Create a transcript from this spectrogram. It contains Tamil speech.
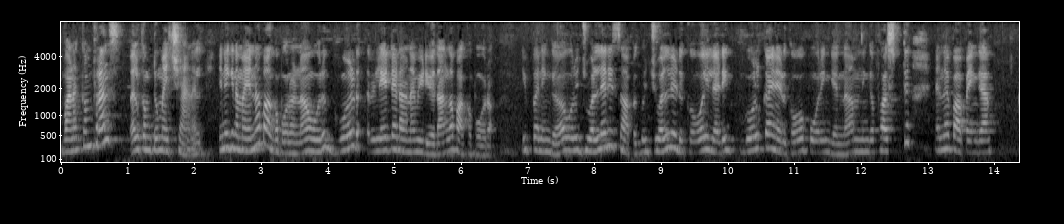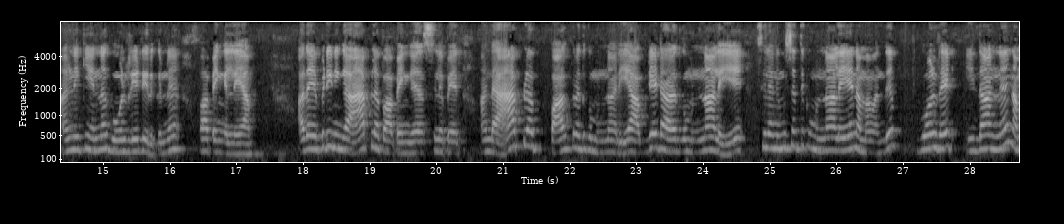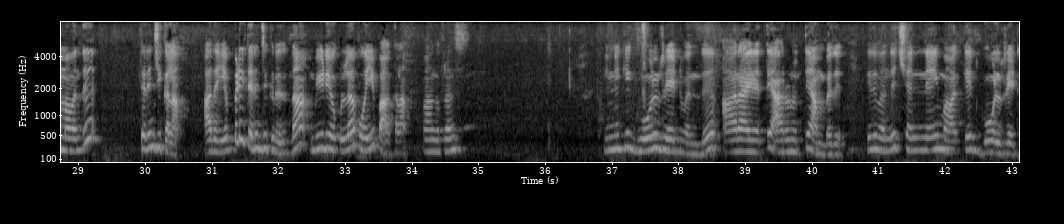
வணக்கம் friends welcome to my channel இன்றைக்கி நம்ம என்ன பார்க்க போகிறோம்னா ஒரு கோல்டு ரிலேட்டடான வீடியோ தாங்க பார்க்க போகிறோம் இப்போ நீங்கள் ஒரு ஜுவல்லரி ஷாப்புக்கு ஜுவல் எடுக்கவோ இல்லாட்டி கோல்ட் காயின் எடுக்கவோ போகிறீங்கன்னா நீங்கள் ஃபஸ்ட்டு என்ன பார்ப்பீங்க? அன்னைக்கு என்ன கோல்டு ரேட் இருக்குன்னு பார்ப்பீங்க இல்லையா? அதை எப்படி நீங்கள் ஆப்பில் பார்ப்பீங்க? சில பேர் அந்த ஆப்பில் பார்க்குறதுக்கு முன்னாடியே அப்டேட் ஆகிறதுக்கு முன்னாலேயே சில நிமிஷத்துக்கு முன்னாலேயே நம்ம வந்து கோல்ட் ரேட் இதான்னு நம்ம வந்து தெரிஞ்சுக்கலாம். அதை எப்படி தெரிஞ்சுக்கிறது தான் வீடியோக்குள்ளே போய் பார்க்கலாம். வாங்க ஃப்ரெண்ட்ஸ் இன்றைக்கி கோல்டு ரேட் வந்து ஆறாயிரத்தி அறநூற்றி ஐம்பது. இது வந்து சென்னை மார்க்கெட் கோல்டு ரேட்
